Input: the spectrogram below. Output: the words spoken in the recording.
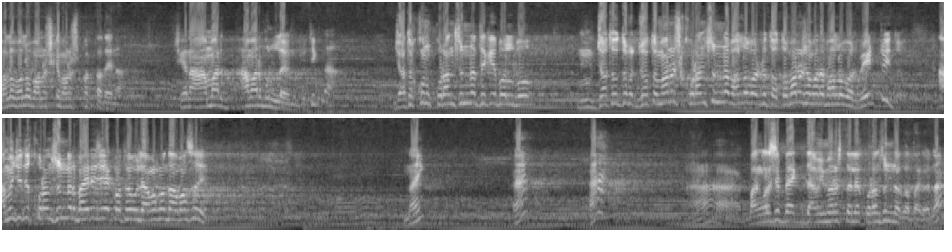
ভালো ভালো মানুষকে মানুষ পাত্তা দেয় না। সেখানে আমার আমার মূল্যায়ন কি, ঠিক না? যতক্ষণ কোরআন সুন্না থেকে বলব যত যত মানুষ কোরআন সুন্না ভালোবাসবে, তত মানুষ আমার ভালোবাসবে একটুই তো। আমি যদি কোরআন সুন্নার বাইরে যে কথা বলি, আমার কোনো দাম আছে? নাই? হ্যাঁ? হ্যাঁ? হ্যাঁ বাংলাদেশে ব্যাগ দামি মানুষ তাহলে কোরআন সুন্না কথা কয় না?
